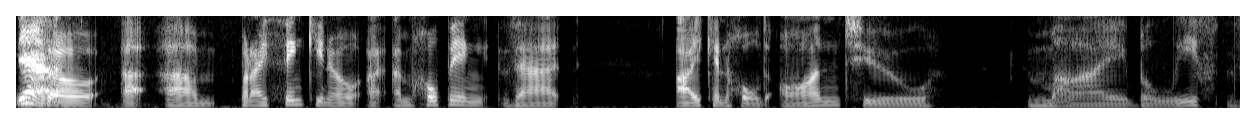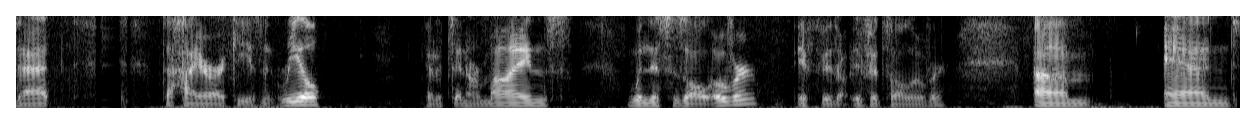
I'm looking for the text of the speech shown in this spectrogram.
And yeah. so, uh, um, but I think you know, I, I'm hoping that I can hold on to my belief that the hierarchy isn't real, that it's in our minds when this is all over, if it if it's all over, um, and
